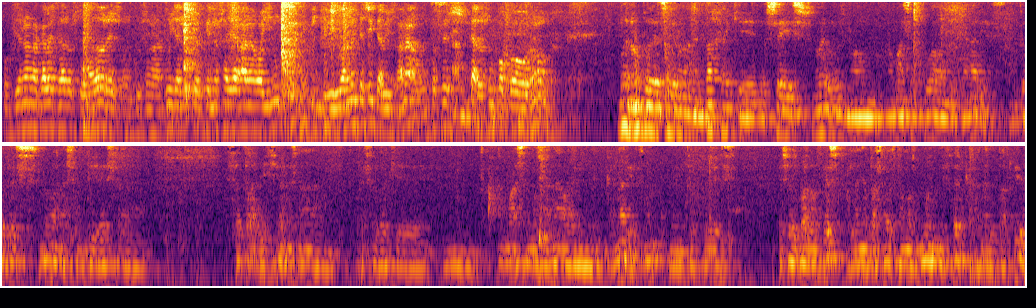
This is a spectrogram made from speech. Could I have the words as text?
Funciona en la cabeza de los jugadores o incluso en la tuya, el que no se haya ganado allí nunca, individualmente sí que habéis ganado. Entonces, claro, es un poco, ¿no? Bueno, puede ser una ventaja que los seis nuevos no jamás han jugado en Canarias, entonces no van a sentir esa, tradición, esa, eso de que mm, jamás hemos ganado en, Canarias. ¿no? Entonces, eso es baloncesto. El año pasado estamos muy, muy cerca en el partido,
